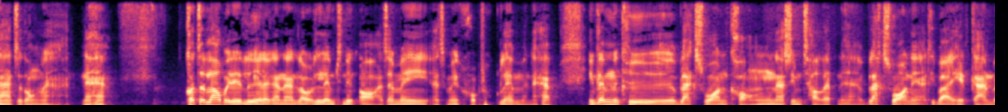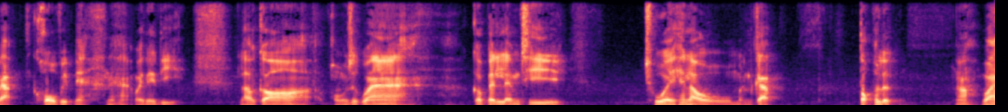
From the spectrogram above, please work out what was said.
น่าจะต้องอ่านนะฮะ ก็จะเล่าไปเรื่อยๆแล้วกันนะเราเล่มที่นึกออกอาจจะไม่อาจจะไม่ครบทุกเล่มนะครับ อีกเล่มนึงคือ Black Swan ของนาซิมชาเลบนะฮะ Black Swan เนี่ยอธิบายเหตุการณ์แบบโควิดเนี่ยนะฮะไว้ได้ดี แล้วก็ผมรู้สึกว่าก็เป็นเล่มที่ช่วยให้เราเหมือนกับตกผลึกนะว่า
